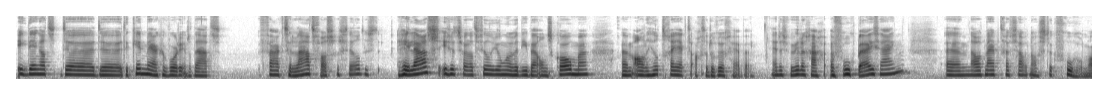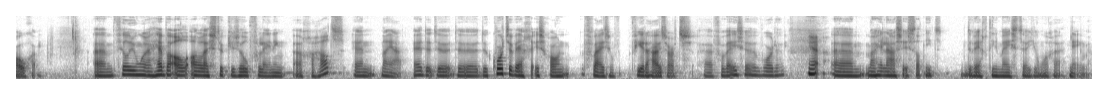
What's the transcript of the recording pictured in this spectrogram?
ik denk dat de, de, de kenmerken worden inderdaad vaak te laat vastgesteld. Dus helaas is het zo dat veel jongeren die bij ons komen um, al een heel traject achter de rug hebben. dus we willen graag er vroeg bij zijn. Um, nou, wat mij betreft zou het nog een stuk vroeger mogen. Um, veel jongeren hebben al allerlei stukjes hulpverlening uh, gehad. En nou ja, de, de, de, de korte weg is gewoon verwijzing via de huisarts uh, verwezen worden. Ja. Maar helaas is dat niet de weg die de meeste jongeren nemen.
